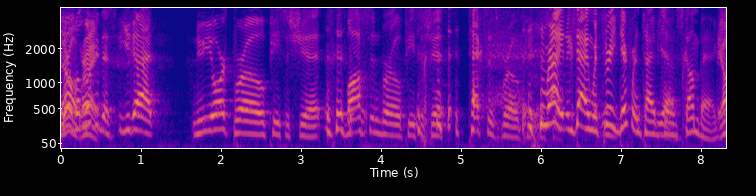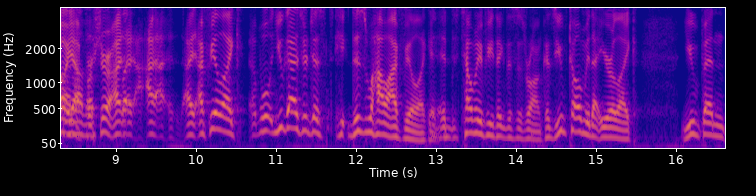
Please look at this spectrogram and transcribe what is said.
No, but look at this. You got New York bro, piece of shit. Boston bro, piece of shit. Texas bro, piece of right, exactly. We're three different types Yeah. of scumbags. Oh I yeah, love for it. sure. I, I I I feel like well, you guys are just. This is how I feel like it. it tell me if you think this is wrong because you've told me that you're like, you've been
